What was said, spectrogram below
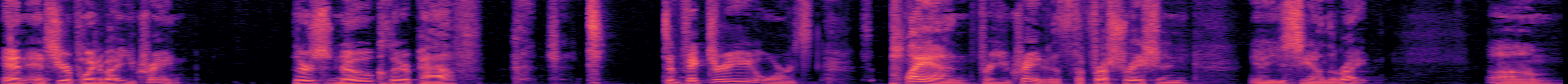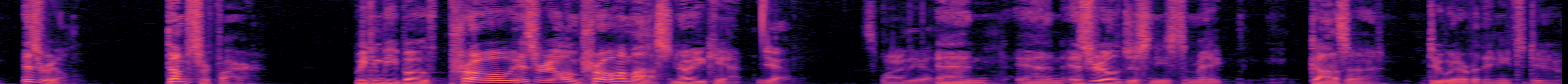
And, and to your point about Ukraine, there's no clear path to victory or plan for Ukraine. That's the frustration you, know, you see on the right. Um, Israel, dumpster fire. We can be both pro Israel and pro Hamas. No, you can't. Yeah. It's one or the other. And and Israel just needs to make Gaza do whatever they need to do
